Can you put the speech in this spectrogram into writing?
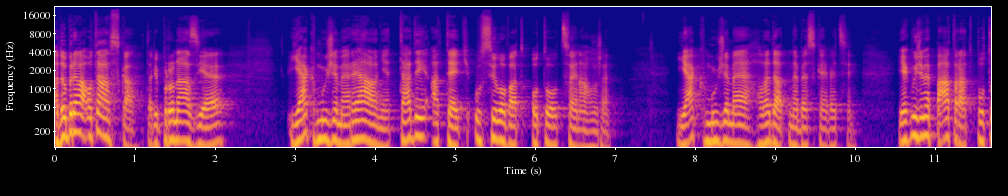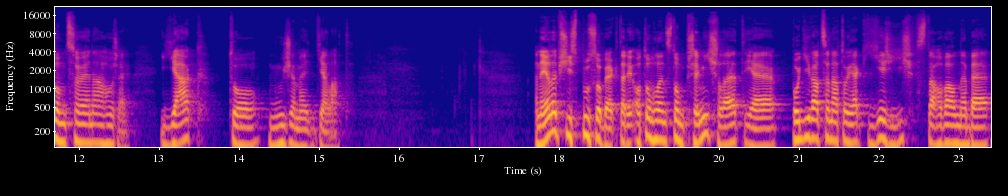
A dobrá otázka tady pro nás je, jak můžeme reálně tady a teď usilovat o to, co je nahoře. Jak můžeme hledat nebeské věci. Jak můžeme pátrat po tom, co je nahoře. Jak to můžeme dělat. A nejlepší způsob, jak tady o tomhle tom přemýšlet, je podívat se na to, jak Ježíš vztahoval nebe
